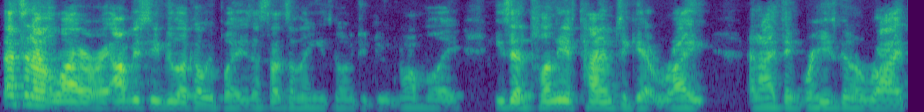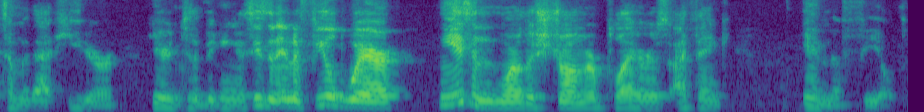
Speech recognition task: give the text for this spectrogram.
that's an outlier, right? Obviously, if you look how he plays, that's not something he's going to do normally. He's had plenty of time to get right, and I think where he's going to ride some of that heater here into the beginning of the season in a field where he isn't one of the stronger players, I think, in the field.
